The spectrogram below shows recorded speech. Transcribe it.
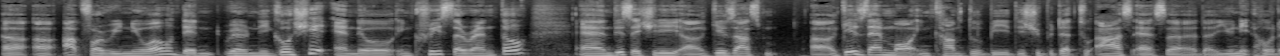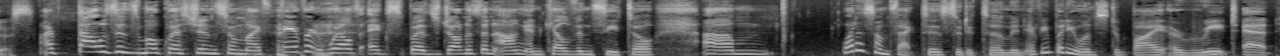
uh, uh, up for renewal, they will negotiate and they'll increase the rental. And this actually uh, gives us uh, gives them more income to be distributed to us as uh, the unit holders. I have thousands more questions from my favorite wealth experts, Jonathan Ang and Kelvin Seetoh. Um, what are some factors to determine? Everybody wants to buy a REIT at,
